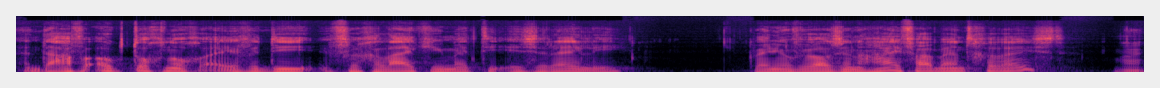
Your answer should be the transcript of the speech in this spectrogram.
en daarvoor ook toch nog even die vergelijking met die Israëli. Ik weet niet of je wel eens in Haifa bent geweest. Nee.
